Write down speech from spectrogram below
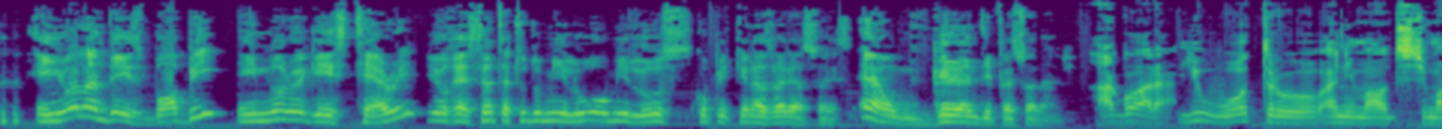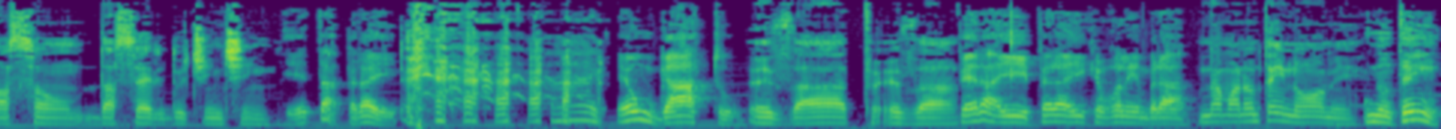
em holandês Bobby, em norueguês Terry, e o restante é tudo Milu ou Milus, com pequenas variações. É um grande personagem. Agora, e o outro animal de estimação da série do Tintin? Eita, peraí. Ai, é um gato. Exato, exato. Peraí, peraí, que eu vou lembrar. Não, mas não tem nome. Não tem?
